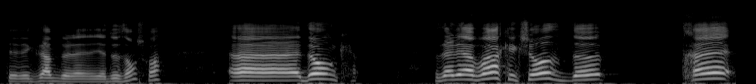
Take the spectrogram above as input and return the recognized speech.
C'était l'examen il y a deux ans, je crois. Euh, donc, vous allez avoir quelque chose de très,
